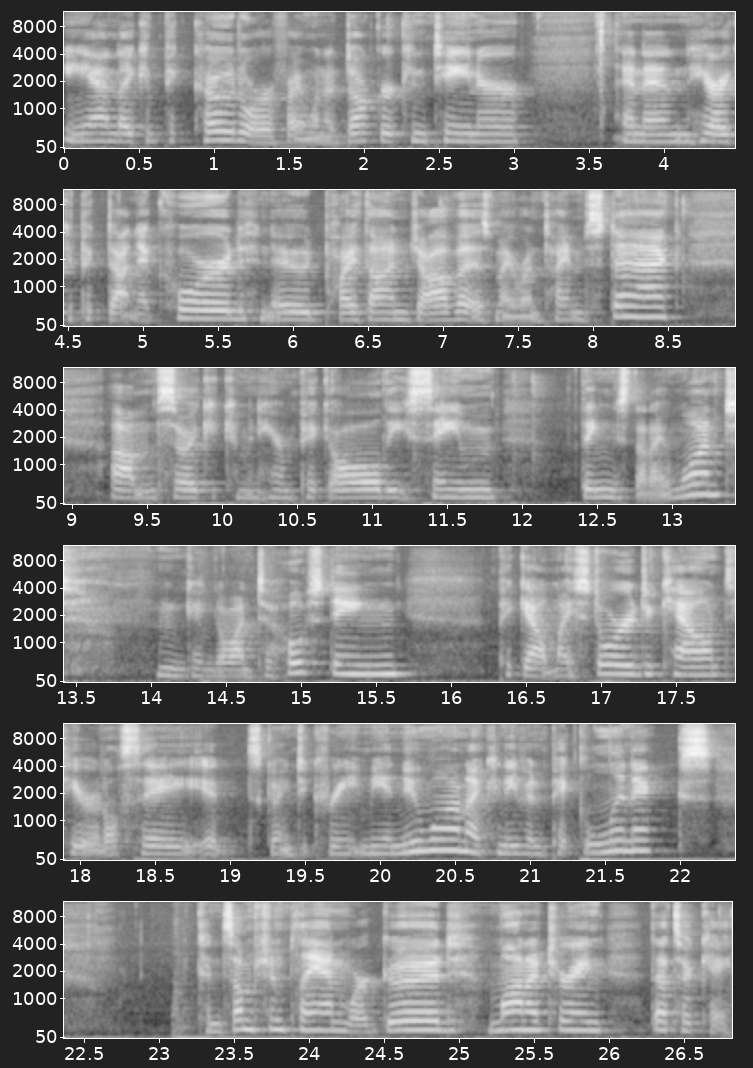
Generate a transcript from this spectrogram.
and I can pick code or if I want a Docker container. And then here I could pick .NET Core, Node, Python, Java as my runtime stack. Um, so I could come in here and pick all the same things that I want. I can go on to hosting, pick out my storage account. Here it'll say it's going to create me a new one. I can even pick Linux consumption plan, we're good. Monitoring, that's okay.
